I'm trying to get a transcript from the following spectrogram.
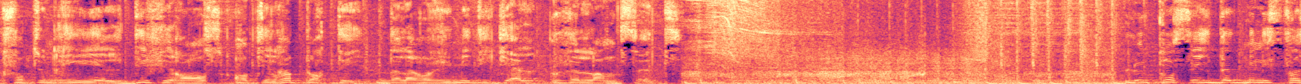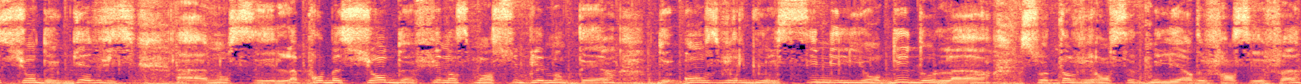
font une réelle différence, ont-ils rapporté dans la revue médicale The Lancet. Le conseil d'administration de Gavi a annoncé l'approbation d'un financement supplémentaire de 11,6 millions de dollars, soit environ 7 milliards de francs CFA,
